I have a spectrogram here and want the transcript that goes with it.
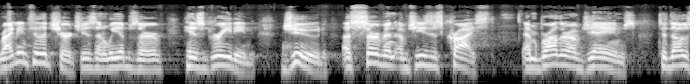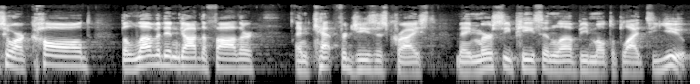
writing to the churches, and we observe his greeting Jude, a servant of Jesus Christ and brother of James, to those who are called, beloved in God the Father, and kept for Jesus Christ. May mercy, peace, and love be multiplied to you.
